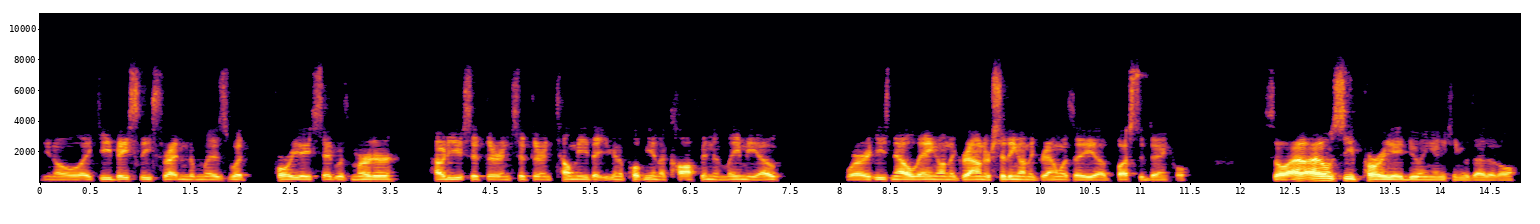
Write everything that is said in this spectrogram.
You know, like he basically threatened him as what Poirier said was murder. How do you sit there and sit there and tell me that you're going to put me in a coffin and lay me out? Where he's now laying on the ground or sitting on the ground with a uh, busted ankle. So I, I don't see Poirier doing anything with that at all.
